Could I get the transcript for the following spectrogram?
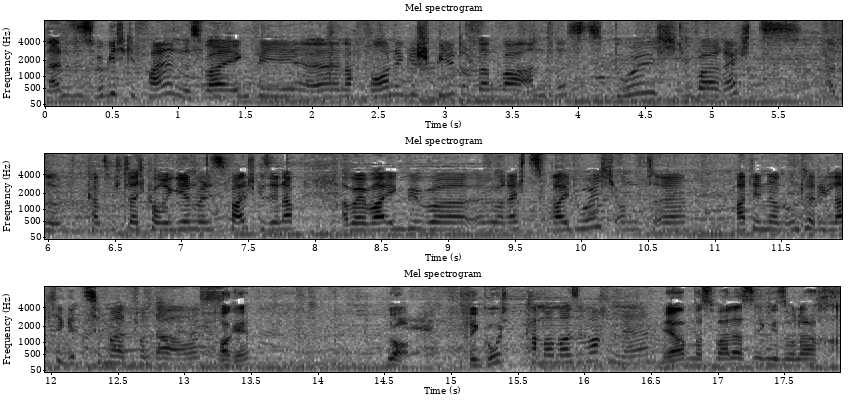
Nein, es ist wirklich gefallen. Es war irgendwie äh, nach vorne gespielt und dann war Andrist durch über rechts also du kannst mich gleich korrigieren, wenn ich es falsch gesehen habe. Aber er war irgendwie über, über rechts frei durch und äh, hat ihn dann unter die Latte gezimmert von da aus. Okay. Ja, klingt gut. Kann man mal so machen, ja. Ja, was war das irgendwie so nach,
